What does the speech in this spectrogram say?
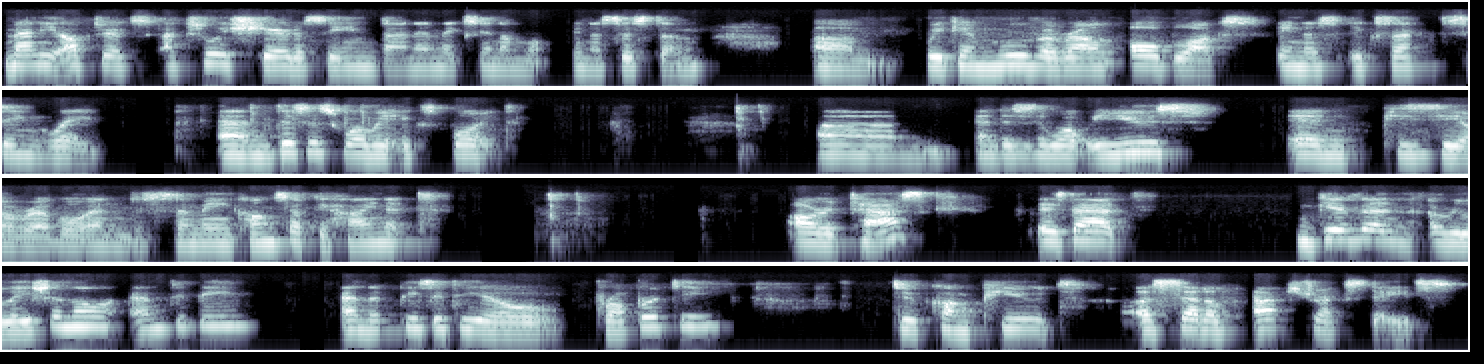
many objects actually share the same dynamics in a, in a system. Um, we can move around all blocks in the exact same way. And this is what we exploit. Um, and this is what we use in PCTL Rebel, and this is the main concept behind it. Our task is that given a relational entity and a PCTL property to compute a set of abstract states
